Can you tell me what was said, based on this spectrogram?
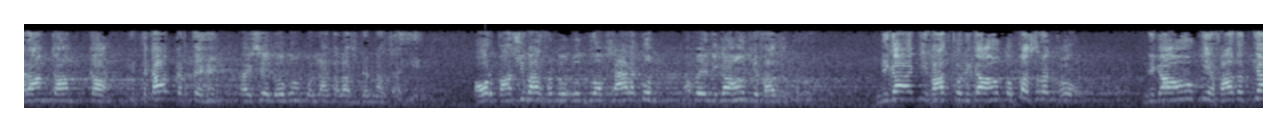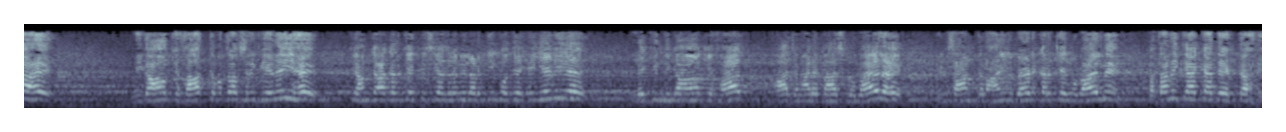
حرام کام کا ارتکاب کرتے ہیں۔ ایسے لوگوں کو اللہ تعالیٰ سے ڈرنا چاہیے۔ اور پانچویں بات فرمو اردو افسار اپنے نگاہوں کی حفاظت کرو۔ نگاہ کی حفاظت کو نگاہوں کو پس رکھو۔ نگاہوں کی حفاظت کیا ہے؟ نگاہوں کی حفاظت کا مطلب صرف یہ نہیں ہے کہ ہم جا کر کے کسی اجنبی لڑکی کو دیکھیں، یہ بھی ہے۔ لیکن نگاہوں کے حفاظت آج ہمارے پاس موبائل ہے۔ انسان تنہائی میں بیٹھ کر کے موبائل میں پتہ نہیں کیا کیا دیکھتا ہے۔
